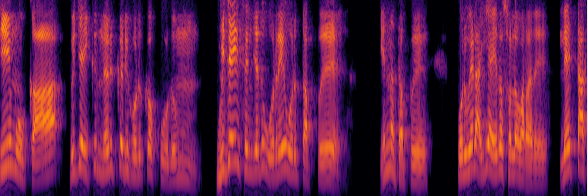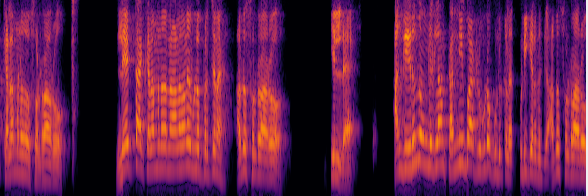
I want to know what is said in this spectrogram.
திமுக விஜய்க்கு நெருக்கடி கொடுக்க கூடும். விஜய் செஞ்சது ஒரே ஒரு தப்பு. என்ன தப்பு? ஒருவேளை ஐயா எதை சொல்ல வர்றாரு? லேட்டா கிளம்புனதை சொல்றாரோ? லேட்டா கிளம்புனதுனாலதானே இவ்வளவு பிரச்சனை? அதை சொல்றாரோ? இல்ல. அங்க இருந்தவங்களுக்கு எல்லாம் தண்ணி பாட்டில் கூட கொடுக்கல குடிக்கிறதுக்கு. அதை சொல்றாரோ?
